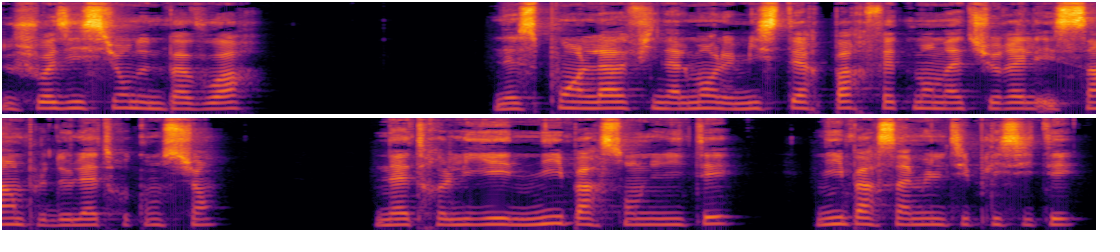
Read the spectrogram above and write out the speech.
nous choisissions de ne pas voir? N'est-ce point là finalement le mystère parfaitement naturel et simple de l'être conscient? N'être lié ni par son unité, ni par sa multiplicité.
